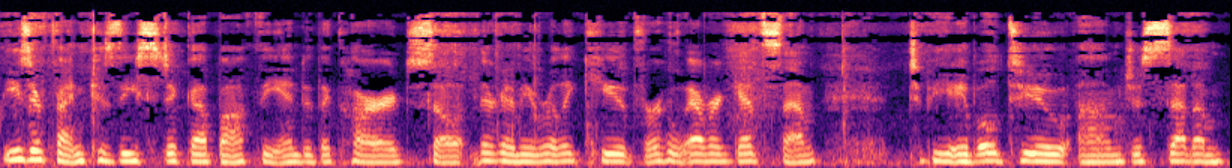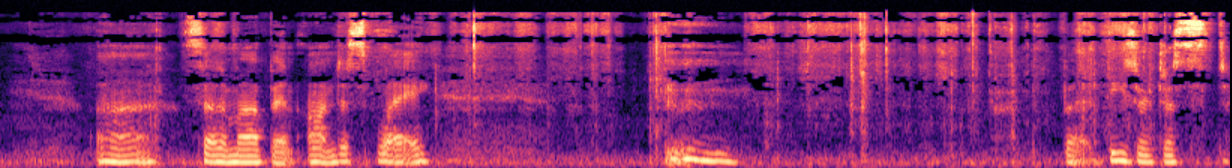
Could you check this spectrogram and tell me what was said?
these are fun because these stick up off the end of the card. So they're going to be really cute for whoever gets them to be able to um, just set them, uh, set them up and on display. but these are just,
